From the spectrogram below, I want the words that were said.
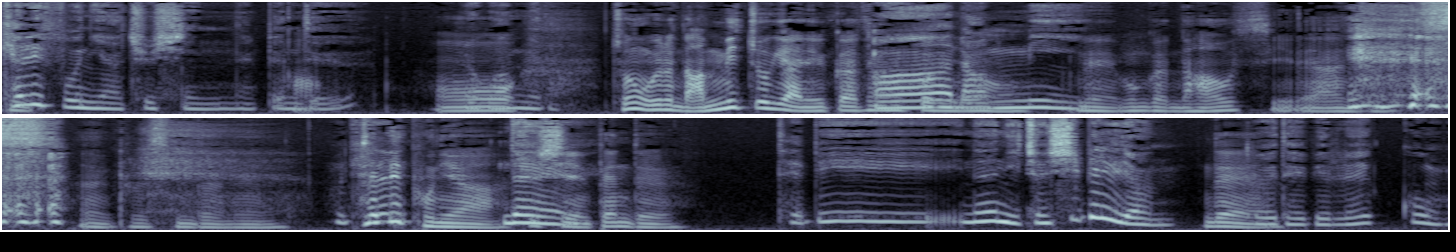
캘리포니아 출신의 밴드라고 아, 어, 합니다. 저는 오히려 남미 쪽이 아닐까 생각했거든요. 아, 남미. 네, 뭔가 나우시. 네, 아니, 네, 그렇습니다. 네. 캘리포니아 네. 출신 밴드. 데뷔는 2011년도에 네. 데뷔를 했고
